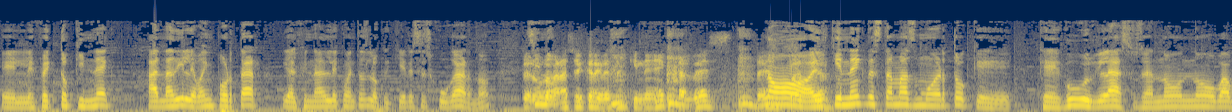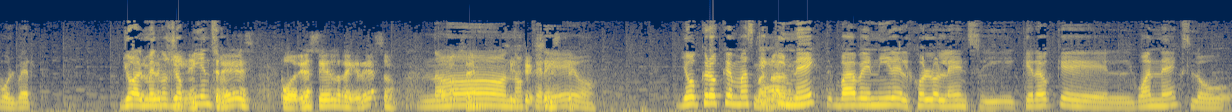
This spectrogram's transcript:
el efecto Kinect. A nadie le va a importar y al final de cuentas lo que quieres es jugar, ¿no? Pero van a hacer que regrese el Kinect, tal vez. No, el Kinect está más muerto que, que Google Glass, o sea, no no va a volver. Yo al menos yo pienso. podría ser el regreso. No, no, creo. Yo creo que más que Kinect va a venir el HoloLens y creo que el One X lo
